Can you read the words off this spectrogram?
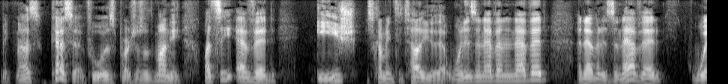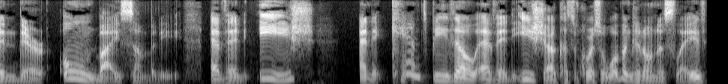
miknas kesef, who was purchased with money. What's the Eved Ish is coming to tell you that when is an Eved an Eved? An Eved is an Eved when they're owned by somebody. Eved Ish, and it can't be though Eved Isha, because of course a woman can own a slave.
